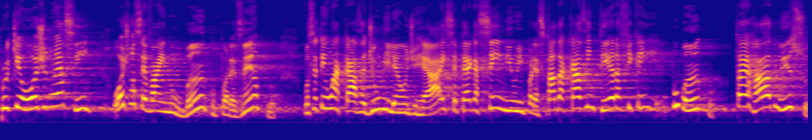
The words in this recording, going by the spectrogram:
Porque hoje não é assim. Hoje você vai em um banco, por exemplo, você tem uma casa de um milhão de reais, você pega 100 mil emprestado, a casa inteira fica para o banco. Está errado isso.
